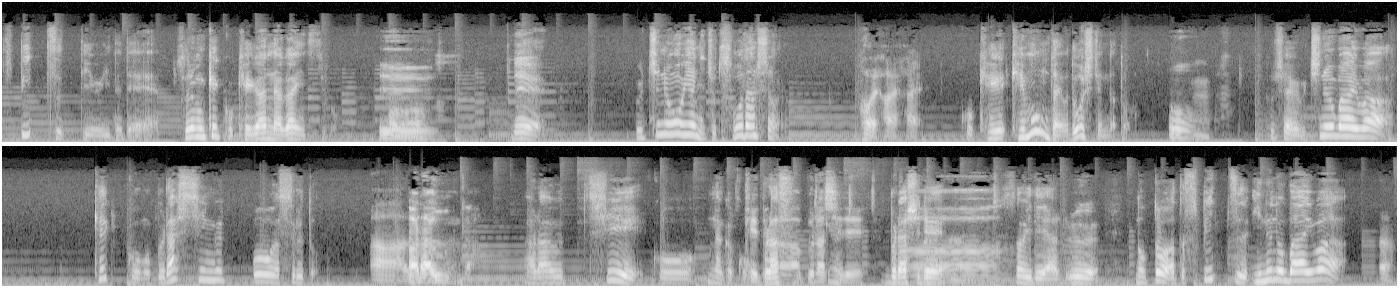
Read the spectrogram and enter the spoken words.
スピッツっていう犬で、それも結構毛が長いんですよ。えー、で、うちの親にちょっと相談したのよ。はいはいはいこう毛毛問題はどうしてんだと。うんうんそしたらうちの場合は、結構もうブラッシングをすると。洗うんだ。洗うし、こう、なんかこう、ブラシあーブラシで。ブラシであ削いでやるのと、あとスピッツ、犬の場合は、うん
